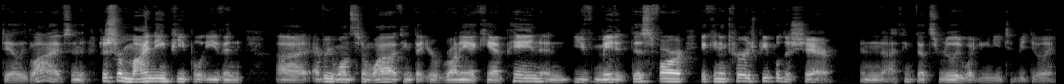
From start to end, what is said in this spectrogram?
daily lives. And just reminding people, even uh, every once in a while, I think that you're running a campaign and you've made it this far, it can encourage people to share. And I think that's really what you need to be doing.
